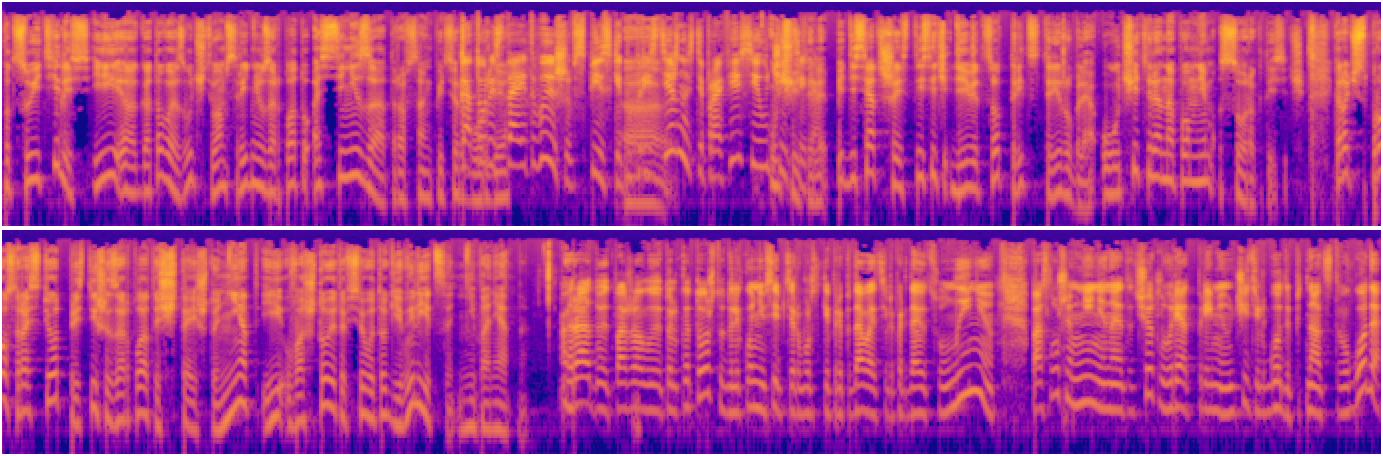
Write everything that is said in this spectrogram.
подсуетились и э, готовы озвучить вам среднюю зарплату ассенизатора в Санкт-Петербурге. Который стоит выше в списке по А, престижности профессии учителя. Учителя 56 тысяч 933 рубля. У учителя, напомним, 40 тысяч. Короче, спрос растет, престиж и зарплата считай, что нет. И во что это все в итоге выльется, непонятно. Радует, пожалуй, только то, что далеко не все петербургские преподаватели предаются унынию. Послушаем мнение на этот счет лауреат премии «Учитель года» 2015 года,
